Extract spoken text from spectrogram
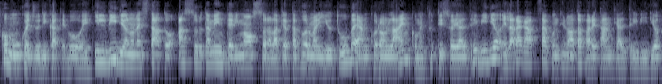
Comunque giudicate voi. Il video non è stato assolutamente rimosso dalla piattaforma di YouTube è ancora online come tutti i suoi altri video e la ragazza ha continuato a fare tanti altri video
